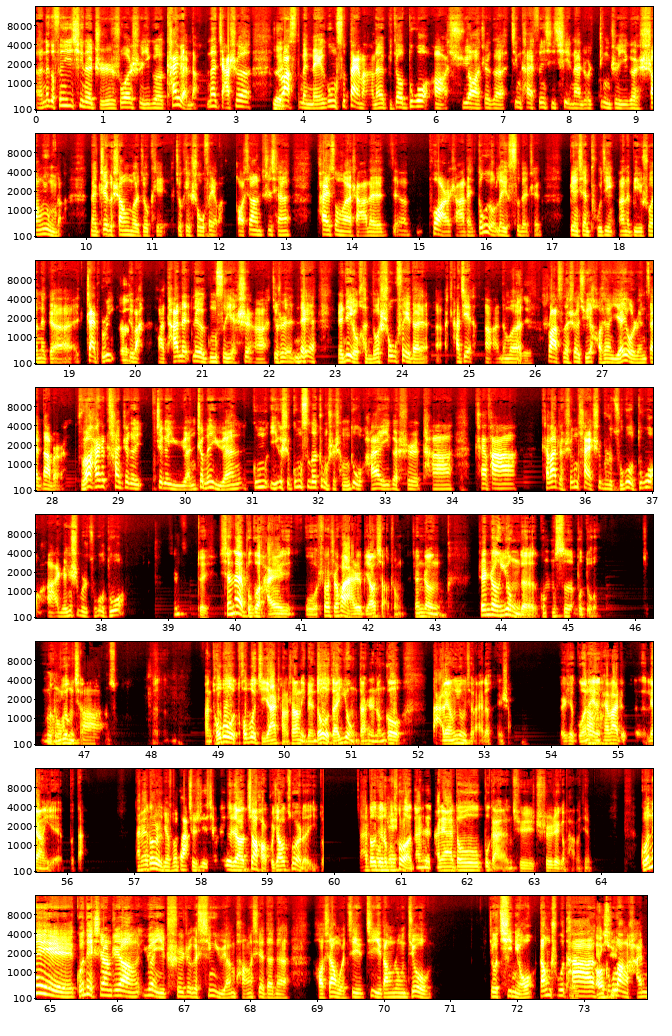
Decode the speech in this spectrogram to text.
呃，那个分析器呢，只是说是一个开源的。那假设 Rust 哪哪个公司代码呢比较多啊，需要这个静态分析器，那就是定制一个商用的。那这个商用的就可以就可以收费了。好像之前 Python 啊啥的，呃破尔啥的都有类似的这个变现途径啊。那比如说那个 JetBrains 对吧？啊，他那那个公司也是啊，就是那个人家有很多收费的呃插件啊。那么 Rust 的社区好像也有人在那边。主要还是看这个这个语言，这门语言公一个是公司的重视程度，还有一个是它开发开发者生态是不是足够多啊？人是不是足够多？嗯，对，现在不过还我说实话还是比较小众，真正真正用的公司不多，能用起来。嗯，反正头部头部几家厂商里边都有在用，但是能够大量用起来的很少，而且国内的开发者的量也不大。大家都是觉得不大，就是像这个叫叫好不叫座的一种，大家都觉得不错，但是大家都不敢去吃这个螃蟹。国内国内像这样愿意吃这个新语言螃蟹的呢，好像我记记忆当中就就七牛。当初他 Go 浪还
